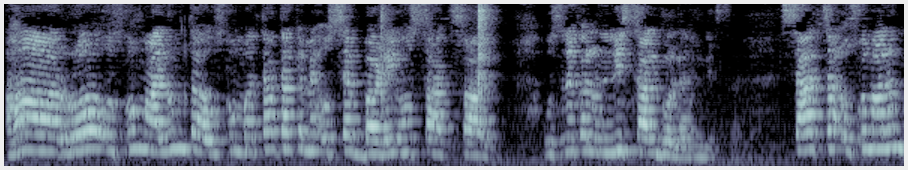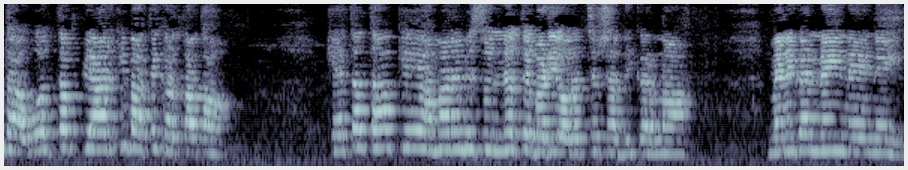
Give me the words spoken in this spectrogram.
हाँ रो उसको मालूम था उसको पता था कि मैं उससे बड़ी हूँ सात साल। उसने कल उन्नीस साल बोला उन्नीस साल। सात साल उसको मालूम था वो तब प्यार की बातें करता था। कहता था कि हमारे में सुन्नत है बड़ी औरत से शादी करना। मैंने कहा नहीं नहीं नहीं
